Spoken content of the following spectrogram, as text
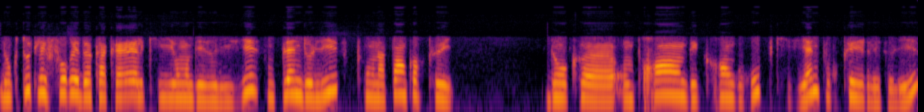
Donc toutes les forêts de KKL qui ont des oliviers sont pleines d'olives qu'on n'a pas encore cueillies. Donc euh, on prend des grands groupes qui viennent pour cueillir les olives.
